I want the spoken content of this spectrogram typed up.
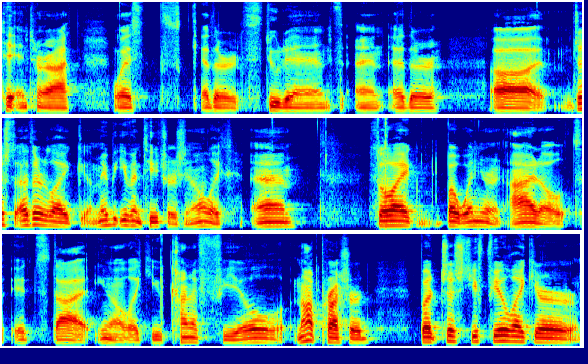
to interact with other students and other uh just other like maybe even teachers, you know, like and so like but when you're an adult, it's that, you know, like you kind of feel not pressured, but just you feel like you're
